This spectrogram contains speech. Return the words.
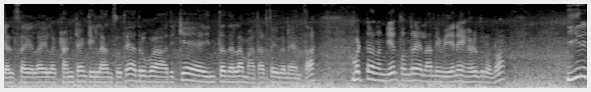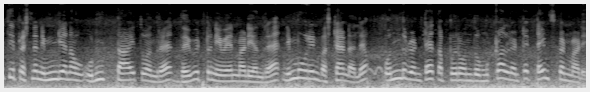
ಕೆಲಸ ಇಲ್ಲ ಇಲ್ಲ ಕಂಟೆಂಟ್ ಇಲ್ಲ ಅನಿಸುತ್ತೆ, ಅದ್ರ ಬ, ಅದಕ್ಕೆ ಇಂಥದ್ದೆಲ್ಲ ಮಾತಾಡ್ತಾ ಇದ್ದಾನೆ ಅಂತ. ಬಟ್ ನನಗೇನು ತೊಂದರೆ ಇಲ್ಲ, ನೀವು ಏನೇ ಹೇಳಿದ್ರು ಈ ರೀತಿ ಪ್ರಶ್ನೆ ನಿಮಗೆ ನಾವು ಉಂಟಾಯಿತು ಅಂದರೆ, ದಯವಿಟ್ಟು ನೀವೇನು ಮಾಡಿ ಅಂದರೆ ನಿಮ್ಮ ಊರಿನ ಬಸ್ ಸ್ಟ್ಯಾಂಡಲ್ಲಿ ಒಂದು ಗಂಟೆ ತಪ್ಪಿರೋ ಒಂದು ಮುಕ್ಕಾಲು ಗಂಟೆ ಟೈಮ್ ಸ್ಪೆಂಡ್ ಮಾಡಿ.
